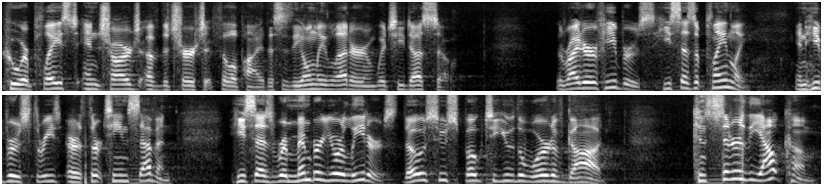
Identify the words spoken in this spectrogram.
who are placed in charge of the church at Philippi. This is the only letter in which he does so. The writer of Hebrews, he says it plainly in Hebrews 3 or 13 7. He says, Remember your leaders, those who spoke to you the word of God. Consider the outcome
